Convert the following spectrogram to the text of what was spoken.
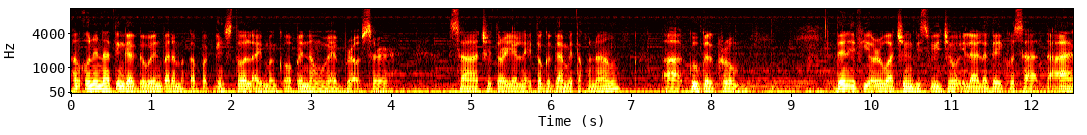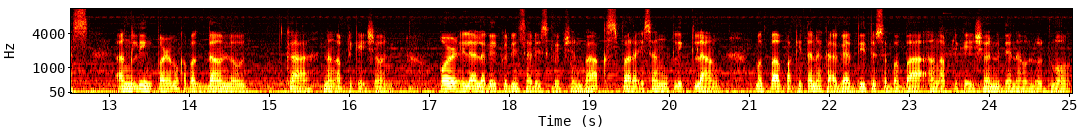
Ang una natin gagawin para makapag-install ay mag-open ng web browser. Sa tutorial na ito, gagamit ako ng uh, Google Chrome. Then if you are watching this video, ilalagay ko sa taas ang link para makapag-download ka ng application. Or ilalagay ko din sa description box para isang click lang magpapakita na kaagad dito sa baba ang application na dinownload mo.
